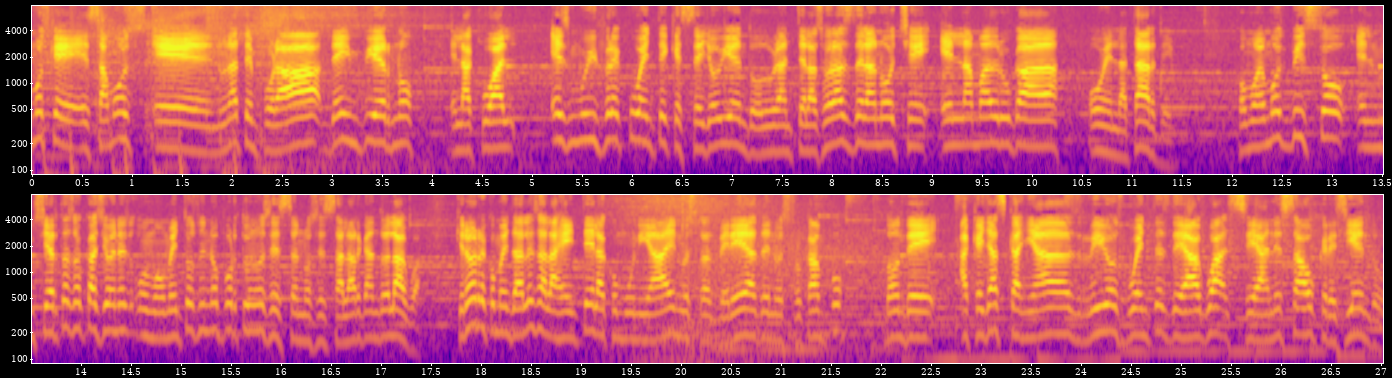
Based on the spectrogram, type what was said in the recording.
Recordemos que estamos en una temporada de invierno en la cual es muy frecuente que esté lloviendo durante las horas de la noche, en la madrugada o en la tarde. Como hemos visto en ciertas ocasiones o en momentos inoportunos nos está alargando el agua. Quiero recomendarles a la gente de la comunidad, de nuestras veredas, de nuestro campo, donde aquellas cañadas, ríos, fuentes de agua se han estado creciendo,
